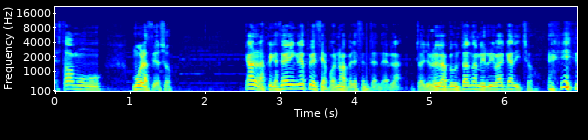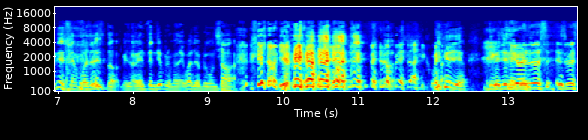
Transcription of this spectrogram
estaba muy, muy gracioso. Claro, la explicación en inglés, pues decía, pues no me apetece entenderla. Entonces yo le iba preguntando a mi rival qué ha dicho. Y dice, pues esto, que yo había entendido, pero me da igual, yo preguntaba. Pero me da igual. Digo yo, digo yo, Tío, no eso es, eso es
